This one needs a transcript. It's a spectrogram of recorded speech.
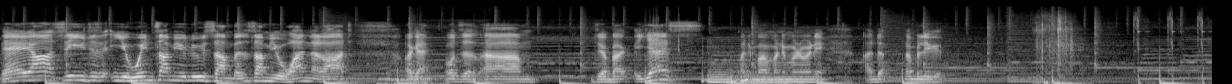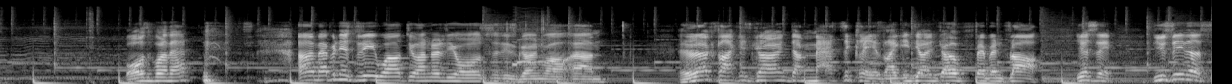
There you are, see, you, just, you win some, you lose some, but this time you won a lot. Okay, what's this? Um, go back. Yes! Mhm. Money, money, money, money, money. I don't, don't believe it. What was the point of that? um, happiness 3, well, 200, your city's going well. Um, it looks like it's going domestically. It's like it's going to flipping floor. You see, you see this?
